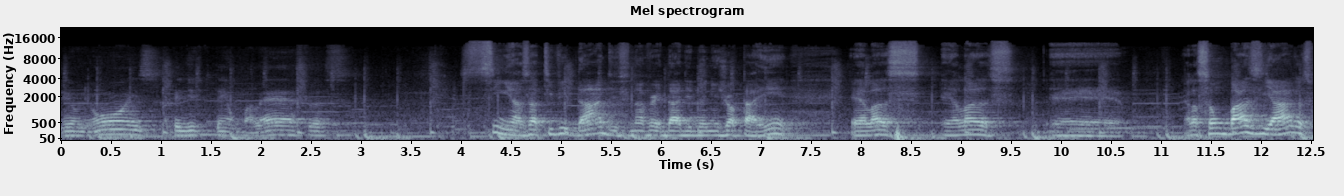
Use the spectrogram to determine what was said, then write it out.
reuniões? Acredito que tenham palestras. Sim, as atividades, na verdade, do NJE, elas, elas, é, elas são baseadas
